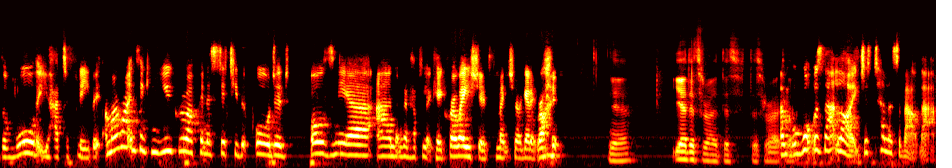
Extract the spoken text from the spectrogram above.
the war that you had to flee, but am I right in thinking you grew up in a city that bordered Bosnia and I'm going to have to look here, Croatia to make sure I get it right? yeah, yeah, that's right. That's that's right. Um, yeah. what was that like? Just tell us about that.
